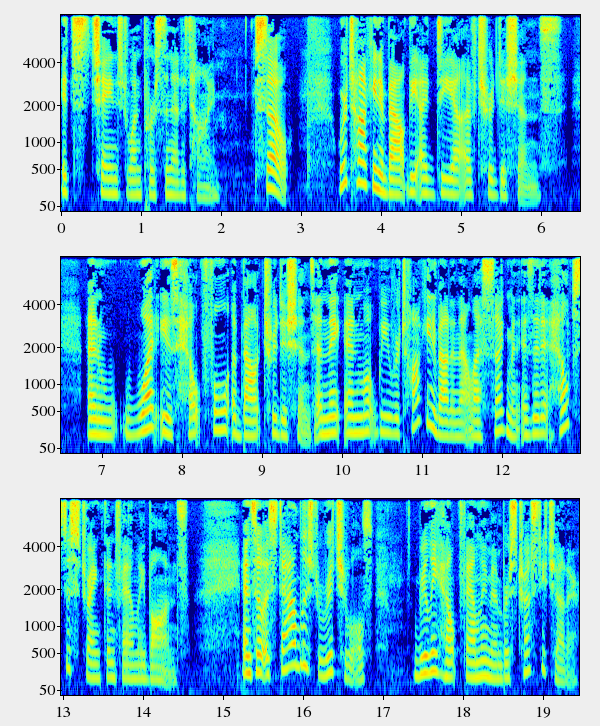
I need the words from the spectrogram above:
it's changed one person at a time. So we're talking about the idea of traditions and what is helpful about traditions. And they and what we were talking about in that last segment is that it helps to strengthen family bonds. And so established rituals really help family members trust each other.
